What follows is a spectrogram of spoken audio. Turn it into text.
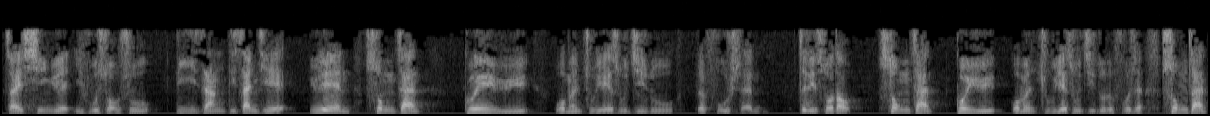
在新约以弗所书第一章第三节。愿颂赞归于我们主耶稣基督的父神。这里说到颂赞归于我们主耶稣基督的父神，颂赞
